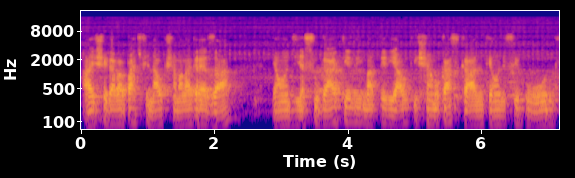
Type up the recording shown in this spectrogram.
Aí chegava a parte final que chama lagresar, que é onde ia sugar aquele material que chama o cascalho, que é onde fica o ouro.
